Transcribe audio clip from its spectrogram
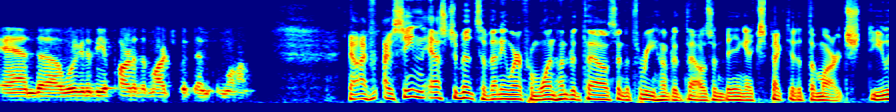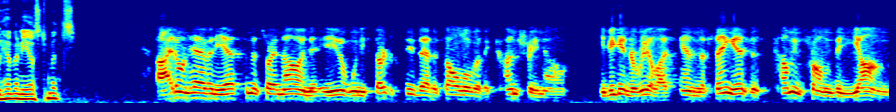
and uh, we're going to be a part of the march with them tomorrow. Now, I've, I've seen estimates of anywhere from 100,000 to 300,000 being expected at the march. Do you have any estimates? I don't have any estimates right now. And, you know, when you start to see that it's all over the country now, you begin to realize, and the thing is, it's coming from the young.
